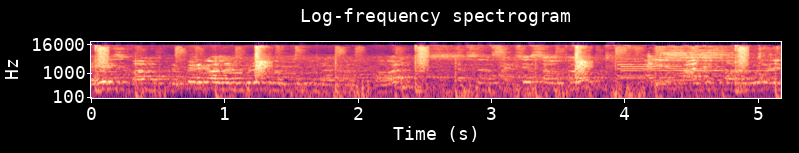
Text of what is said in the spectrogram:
ఐఏఎస్ బాగా ప్రిపేర్ కావాలని కూడా కోరుకుంటున్నాను. పవన్ సక్సెస్ అవుతాం ఐఏఎస్ సాధిస్తామని కూడా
